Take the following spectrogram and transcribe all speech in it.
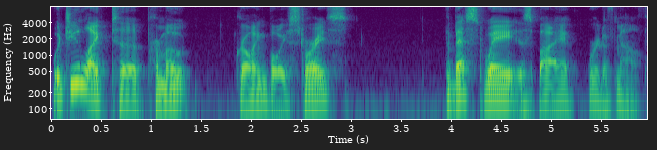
Would you like to promote growing boy stories? The best way is by word of mouth.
